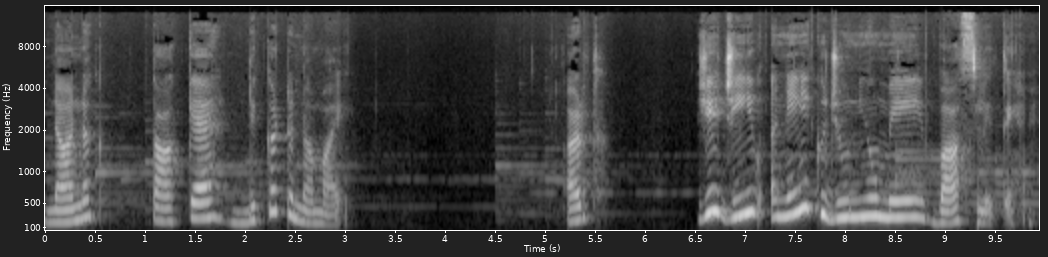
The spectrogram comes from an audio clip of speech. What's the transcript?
नानक ताकै निकट न माए अर्थ ये जीव अनेक जूनियों में वास लेते हैं।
